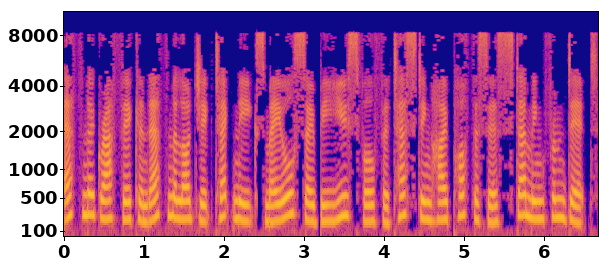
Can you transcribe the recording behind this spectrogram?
ethnographic and ethnologic techniques may also be useful for testing hypotheses stemming from DIT.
